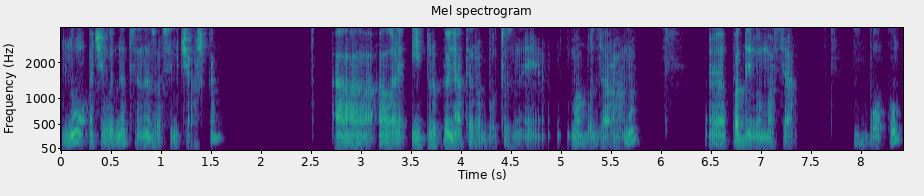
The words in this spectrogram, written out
Ну, очевидно, це не зовсім чашка. Але і припиняти роботу з нею, мабуть, зарано. Е, Подивимося збоку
